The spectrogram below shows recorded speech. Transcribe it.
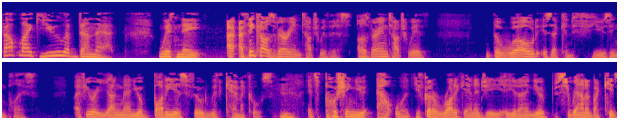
felt like you have done that with Nate. I, I think I was very in touch with this. I was very in touch with the world is a confusing place. If you're a young man, your body is filled with chemicals. Hmm. It's pushing you outward. You've got erotic energy, you know, and you're surrounded by kids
